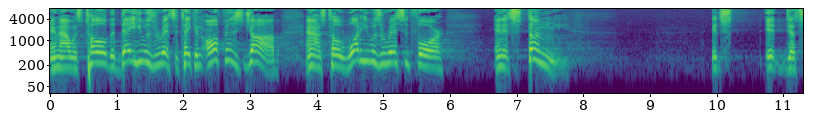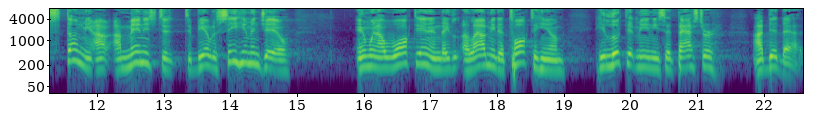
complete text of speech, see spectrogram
and I was told the day he was arrested, taken off his job, and I was told what he was arrested for, and it stunned me. It, it just stunned me. I, I managed to, to be able to see him in jail. And when I walked in and they allowed me to talk to him, he looked at me and he said, Pastor, I did that.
